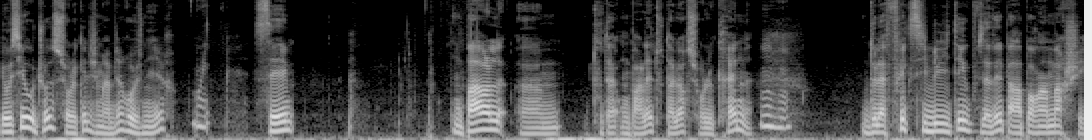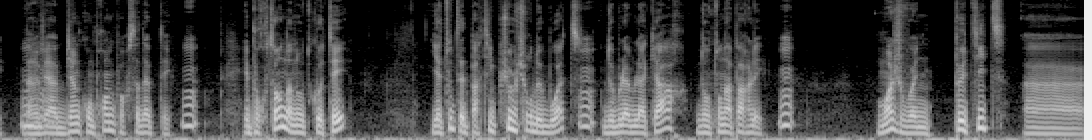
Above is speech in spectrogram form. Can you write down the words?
Et aussi autre chose sur laquelle j'aimerais bien revenir. Oui. C'est. On, parle, euh, tout on parlait tout à l'heure sur l'Ukraine. Mm-hmm. de la flexibilité que vous avez par rapport à un marché, d'arriver mm-hmm. à bien comprendre pour s'adapter. Mm. Et pourtant, d'un autre côté, il y a toute cette partie culture de boîte, mm. de Blablacar, dont on a parlé. Mm. Moi, je vois une petite, euh,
